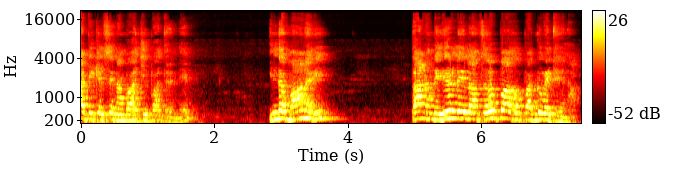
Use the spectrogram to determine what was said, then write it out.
ஆர்டிகல்ஸை நான் வாசி பார்த்துருந்தேன். இந்த மாணவி தான் அந்த இதுகளில் எல்லாம் சிறப்பாக பங்கு பெற்றினார்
